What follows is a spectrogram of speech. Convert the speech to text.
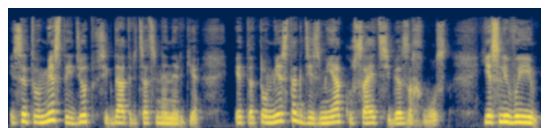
И с этого места идет всегда отрицательная энергия. Это то место, где змея кусает себя за хвост. Если вы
